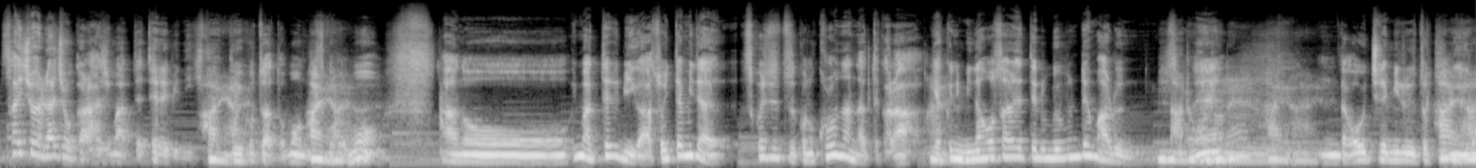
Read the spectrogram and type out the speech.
最初はラジオから始まってテレビに来たはいはい。っていうことだと思うんですけどはいもあの今テレビがそういった意味では少しずつこのコロナになってからい。逆に見直されてる部分でもあるんですよなるほどね。ね。はいはい。うんだからお家で見るときはいはい。にいろん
